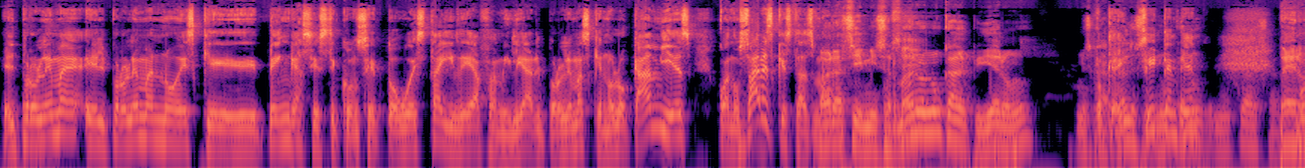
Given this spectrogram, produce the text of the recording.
El problema, el problema no es que tengas este concepto o esta idea familiar. El problema es que no lo cambies cuando sabes que estás mal. Ahora sí, mis hermanos nunca me pidieron, ¿no? Mis carnales, sí, te entiendo. nunca. Pero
